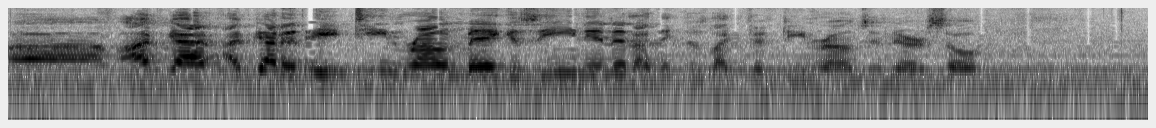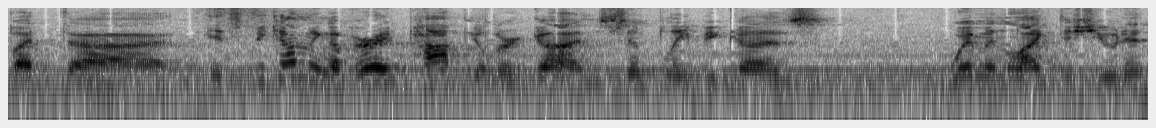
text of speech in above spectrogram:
Um, I've got I've got an 18 round magazine in it. I think there's like 15 rounds in there. So, but uh, it's becoming a very popular gun simply because Women like to shoot it.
